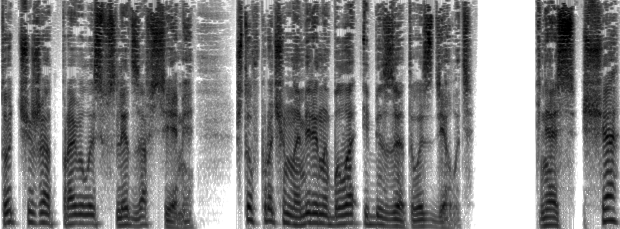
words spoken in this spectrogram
тотчас же отправилась вслед за всеми, что, впрочем, намерена была и без этого сделать. Князь Ща,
